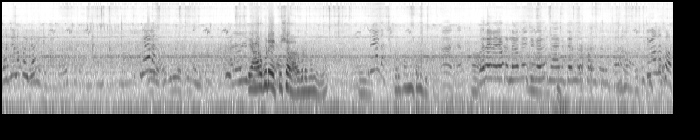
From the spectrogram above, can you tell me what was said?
भरलेलं पहिलं आरगुडे तुषार आरगुडे म्हणून. हा? बरं ना एवढं लांबायची गरज नाही आम्ही करू कुठे गेलं साप.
